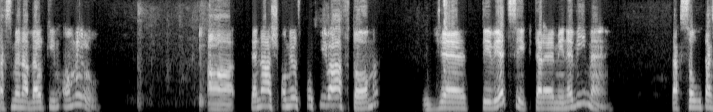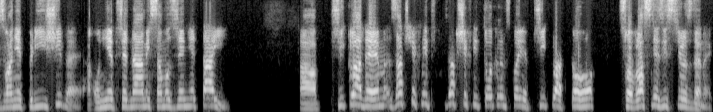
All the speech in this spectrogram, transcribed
tak jsme na velkým omylu. A ten náš omyl spočívá v tom, že ty věci, které my nevíme, tak jsou takzvaně plíživé a oni je před námi samozřejmě tají. A příkladem za všechny, za všechny tohle je příklad toho, co vlastně zjistil Zdenek.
